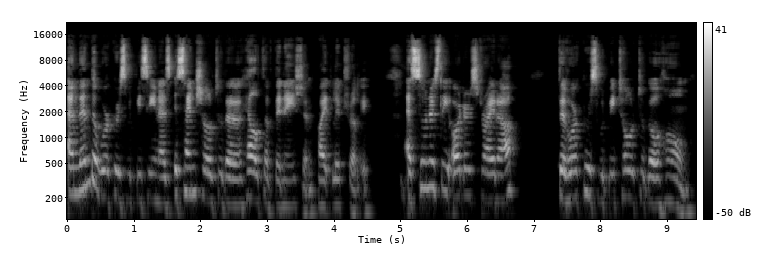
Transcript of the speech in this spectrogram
And then the workers would be seen as essential to the health of the nation, quite literally. As soon as the orders dried up, the workers would be told to go home.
